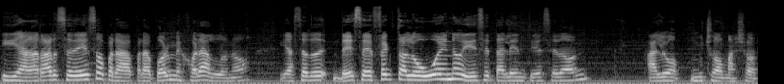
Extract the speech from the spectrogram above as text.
y agarrarse de eso para, para poder mejorarlo, ¿no? Y hacer de, de ese defecto algo bueno y de ese talento y de ese don algo mucho mayor.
